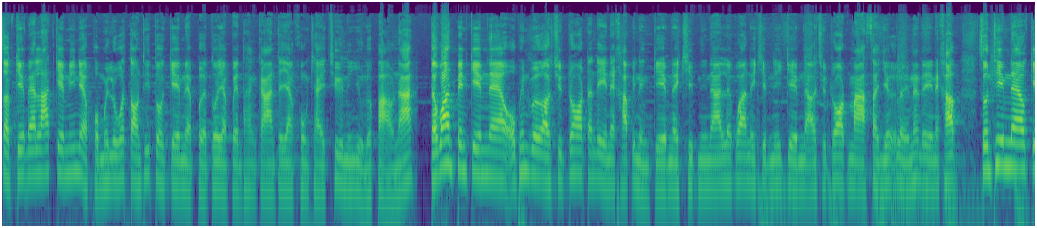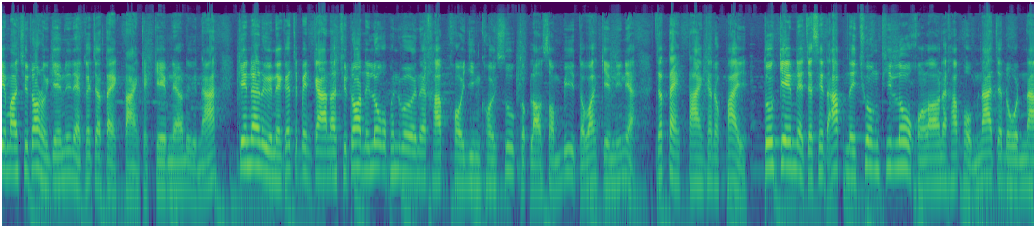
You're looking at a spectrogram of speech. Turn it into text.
สำหรับเกม Atlas เกมนี้เนี่ยผมไม่รู้ว่าตอนที่ตัวเกมเนี่ยเปิดตัวอย่างเป็นทางการจะยังคงใช้ชื่อนี้อยู่หรือเปล่านะ แต่ว่านเป็นเกมแนว Open World เอาชีวิตรอดนั่นเองนะครับเป็นหนึ่งเกมในคลิปนี้นะเรียกว่าในคลิปนี้เกมแนวเอาชีวิตรอดมาซะเยอะเลยนั่นเองนะครับส่วนทีมแนวเกมเอาชีวิตรอดของเกมนี้เนี่ยก็จะแตกต่างจากเกมแนวอื่นนะ เกมแนวอื่นเนี่ยก็จะเป็นการเอาชีวิตรอดในโลก Open World นะครับคอยยิงคอยสู้กับเหล่าซอมบี้แต่ว่าเกมนี้เนี่ยจะแตกต่างกันออกไป ตัวเกมเนี่ยจะเซตอัพในช่วงที่โลกของเรานะครับผมน่าจะโดนน้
